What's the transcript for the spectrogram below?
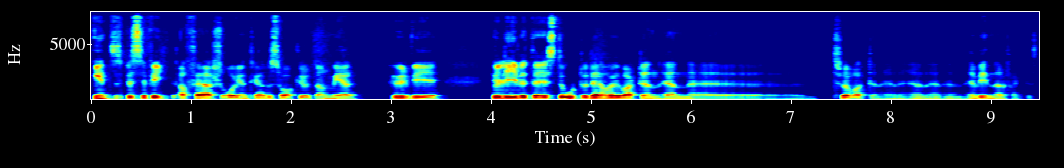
Inte specifikt affärsorienterade saker utan mer hur, vi, hur livet är i stort och det har ju varit en, en eh, tror jag varit en, en, en, vinnare faktiskt.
